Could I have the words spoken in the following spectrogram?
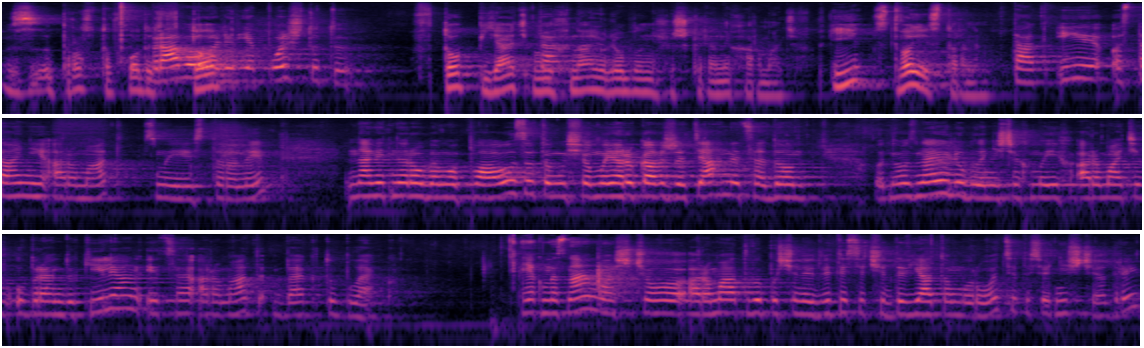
З, просто входить в топ, Олів'є Польш тут. в топ 5 моїх найулюбленіших шкіряних ароматів. І з твоєї сторони. Так, і останній аромат з моєї сторони. Навіть не робимо паузу, тому що моя рука вже тягнеться до одного з найулюбленіших моїх ароматів у бренду Kilian, і це аромат Back to Black. Як ми знаємо, що аромат випущений у 2009 році, то сьогодні щедрий.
